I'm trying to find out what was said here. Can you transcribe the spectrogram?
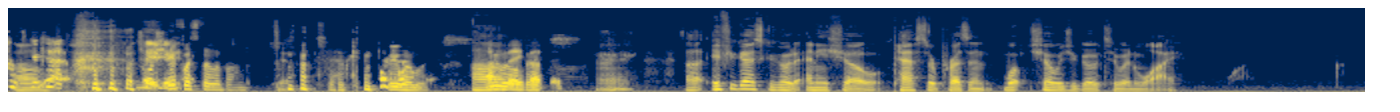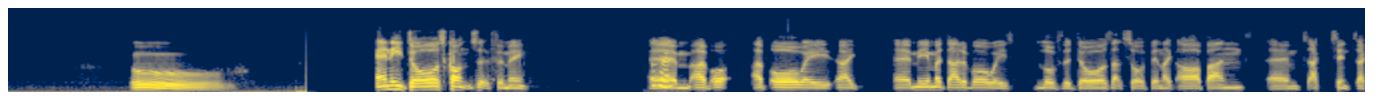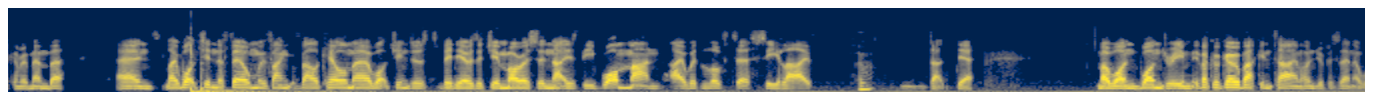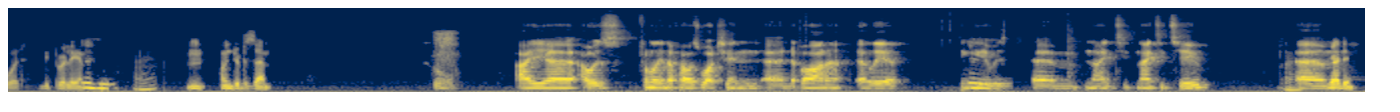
Your cat. Maybe. if we're still a band. Yeah. Joking. We will be. Uh, We will be. All right. Uh, if you guys could go to any show, past or present, what show would you go to and why? Ooh. Any Doors concert for me. Okay. Um, I've al- I've always like uh, me and my dad have always loved the Doors. That's sort of been like our band um since I can remember. And like watching the film with Van- Val Kilmer, watching just videos of Jim Morrison, that is the one man I would love to see live. Oh. That yeah, my one one dream. If I could go back in time, hundred percent, I would. It'd be brilliant. Mhm. All right. Mm, Hundred percent. Cool. I uh, I was funnily enough I was watching uh, Nirvana earlier. I think Mm. it was um, 90, 92. Uh, Um, Reading.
